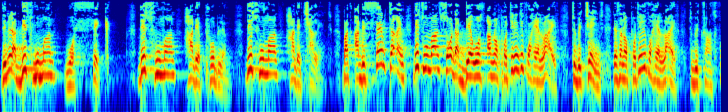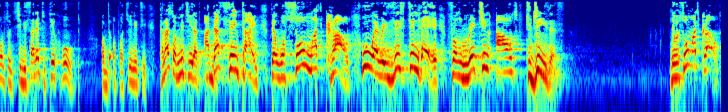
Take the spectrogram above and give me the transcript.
They knew that this woman was sick. This woman had a problem. This woman had a challenge. But at the same time, this woman saw that there was an opportunity for her life to be changed. There's an opportunity for her life to be transformed. So she decided to take hold of the opportunity. Can I submit to you that at that same time, there was so much crowd who were resisting her from reaching out to Jesus. There was so much crowd,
